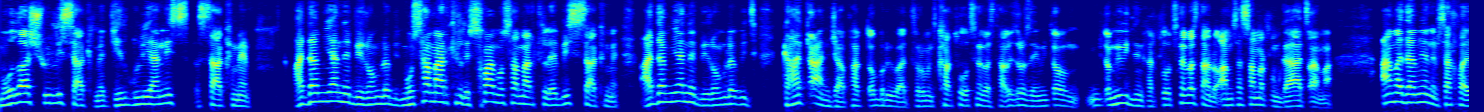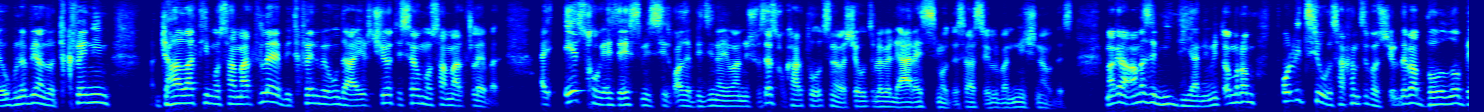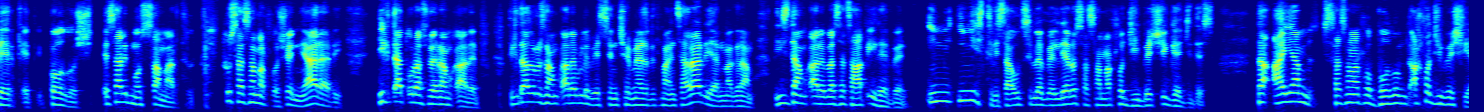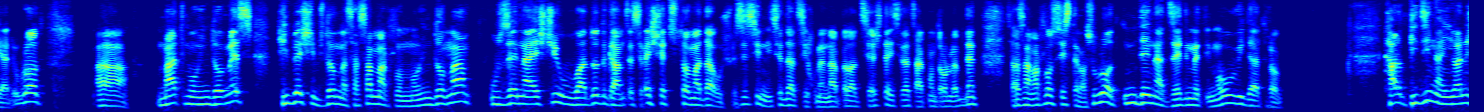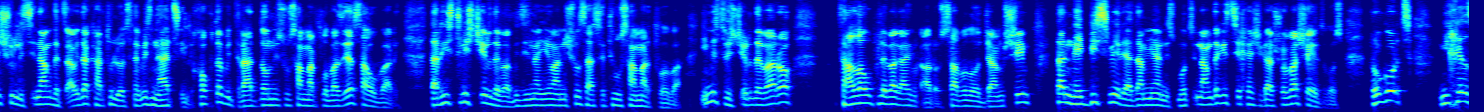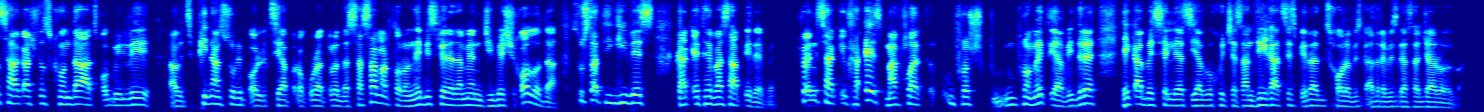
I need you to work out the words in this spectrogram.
მოლაშვილის საქმე, გილგულიანის საქმე, ადამიანები, რომლებიც მოსამართლე, სხვა მოსამართლეების საქმე, ადამიანები, რომლებიც გატანჯა ფაქტობრივად, რომელიც ქართულ ოცნებას თავის დროზე, იმიტომ, იმიტომ მივიდნენ ქართულ ოცნებასთან, რომ ამ სასამართლომ გააწამა. ამ ადამიანებს ახლა ეუბნებიან რომ თქვენი ჯალათი მოსამართლეები თქვენმე უნდა აირჩიოთ ისევ მოსამართლეებად. აი ეს ხო ეს ესმის სიტყვაზე ბიძინა ივანიშვილს ეს ხო ქართულ ოცნებას შეუძლებელი არ ესმოდეს რა შეიძლება ნიშნავდეს. მაგრამ ამაზე მიდიან, იმიტომ რომ პოლიციურ სახელმწიფოს ჭირდება ბოლო ბერკეტი, ბოლოში. ეს არის მოსამართლე. თუ სასამართლო შენი არ არის, დიქტატურას ვერ ამყარებ. დიქტატურის ამყარებლები ესენ ჩემი აზრით მაინც არ არიან, მაგრამ ის დამყარებასაც აპირებენ. იმისთვის აუცილებელია რომ სასამართლო ჯიბეში გეჯდეს. და აი ამ სასამართლო ბოლომდე ახლა ჯიბეში არის. უბრალოდ აა მათ მოინდომეს ჯიბეში მჯდომა სასამართლო მოინდომა უზენაეში უვადოდ გამწესრიგ ეს შეცდომა დაუშვეს. ისინი ისედაც იყვნენ აპელაციაში და ისედაც აკონტროლებდნენ სასამართლო სისტემას. უბრალოდ იმდენად ზედმეტი მოუვიდათ რომ ქარ ბიძინა ივანიშვილის წინამდე წავიდა ქართული ოცნების ნაწილი. ხო ხვდებით რა დონის უსამართლობაზეა საუბარი და რისთვის ჭირდება ბიძინა ივანიშვილს ასეთი უსამართლობა? იმისთვის ჭირდება რომ ძალაუფლება გამიყაროს საბოლოო ჯამში და ნებისმიერი ადამიანის მოწინააღმდეგის ციხეში გაშვება შეეძლოს. როგორც მიხეილ სააკაშვილს ჰქონდა აწყობილი, რა ვიცი, ფინანსური პოლიცია, პროკურატურა და სასამართლო, რომ ნებისმიერი ადამიანი ჯიბეში ყოლოდა, ზუსტად იგივეს გაკეთებას აპირებენ. ჩვენი საკითხა ეს მართლა უფრო უფრო მეტია ვიდრე ეკაბესელიას იაგო ხვიჩეს ან ვიღაცის პირადი ცხოვრების კადრების გასაჯაროება.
